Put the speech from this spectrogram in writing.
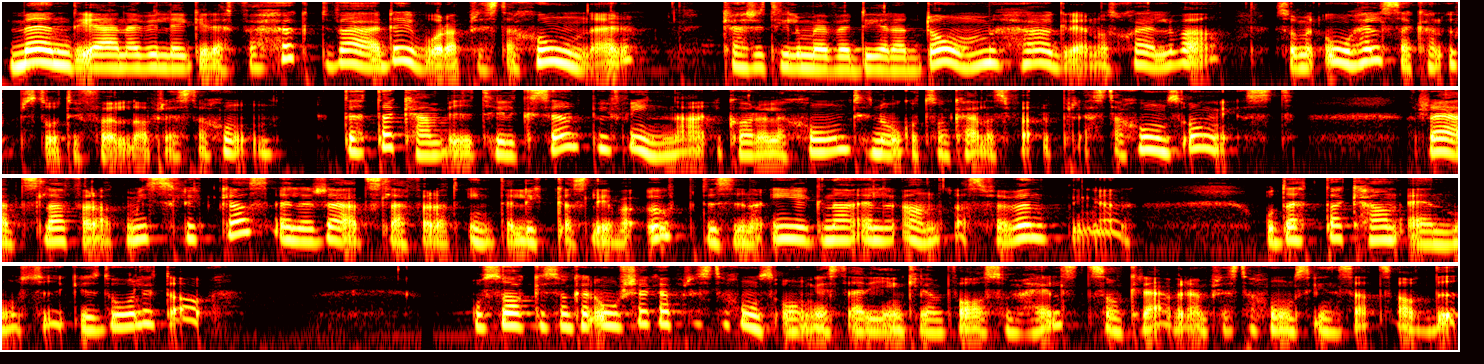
Men det är när vi lägger ett för högt värde i våra prestationer, kanske till och med värderar dem högre än oss själva, som en ohälsa kan uppstå till följd av prestation. Detta kan vi till exempel finna i korrelation till något som kallas för prestationsångest. Rädsla för att misslyckas eller rädsla för att inte lyckas leva upp till sina egna eller andras förväntningar. Och detta kan en må psykiskt dåligt av. Och saker som kan orsaka prestationsångest är egentligen vad som helst som kräver en prestationsinsats av dig,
